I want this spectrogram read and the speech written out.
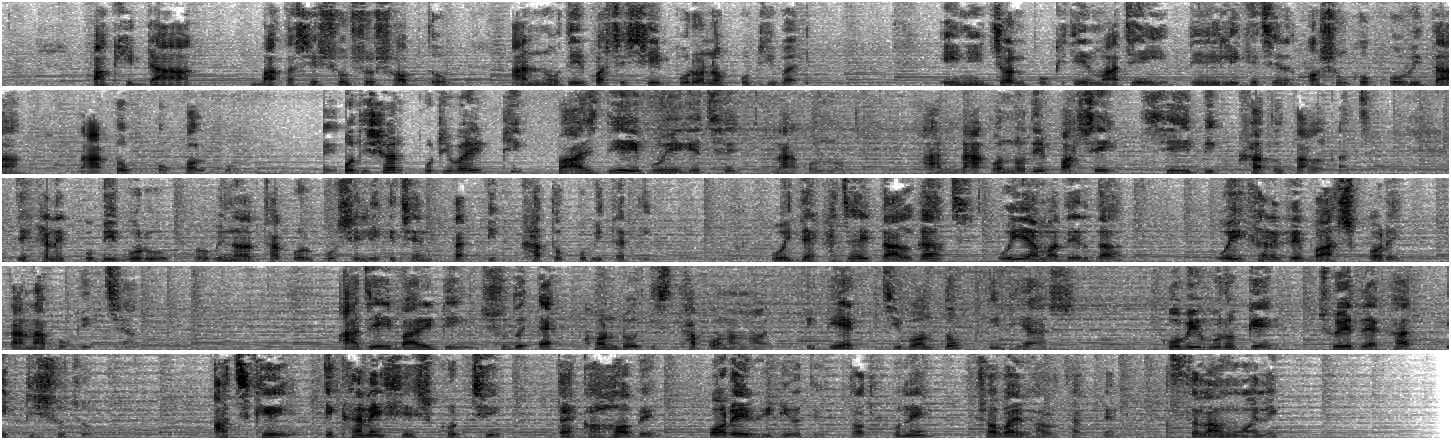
পাখির ডাক, বাতাসের শস্য শব্দ আর নদীর পাশে সেই পুরনো কুঠিবাড়ি। এই নির্জন প্রকৃতির মাঝেই তিনি লিখেছেন অসংখ্য কবিতা, নাটক ও গল্প। প্রতিসার কুঠিবাড়ির ঠিক পাশ দিয়েই বয়ে গেছে নাগর নদী। আর নাগর নদীর পাশেই সেই বিখ্যাত তাল গাছ যেখানে কবিগুরু রবীন্দ্রনাথ ঠাকুর বসে লিখেছেন তার বিখ্যাত কবিতাটি। ওই দেখা যায় তাল গাছ ওই আমাদের গা ওইখানেতে বাস করে কানা বগিচ্ছা আজ এই বাড়িটি শুধু একখণ্ড স্থাপনা নয়, এটি এক জীবন্ত ইতিহাস। কবিগুরুকে ছুঁয়ে দেখার একটি সুযোগ। আজকে এখানেই শেষ করছি। দেখা হবে পরের ভিডিওতে ততক্ষণে সবাই ভালো থাকবেন। আসসালামু আলাইকুম।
